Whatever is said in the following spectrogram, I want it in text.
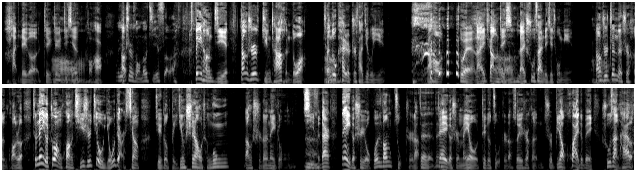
喊这个这这这些哦口号，估计志总都急死了。非常急。当时警察很多，全都开着执法记录仪，然后对来让这些哦来疏散这些球迷。当时真的是很狂热，就那个状况，其实就有点像这个北京申奥成功当时的那种气氛，嗯但是那个是有官方组织的，对对对，这个是没有这个组织的，所以是很是比较快就被疏散开了。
